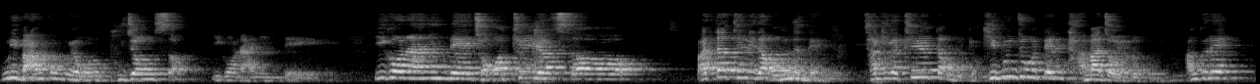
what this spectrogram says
우리 마음공부 영어로 부정성 이건 아닌데 이건 아닌데 저거 틀렸어. 맞다 틀리다 없는데 자기가 틀렸다고 느껴. 기분 좋을 때는 다 맞아 여러분이. 안 그래?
